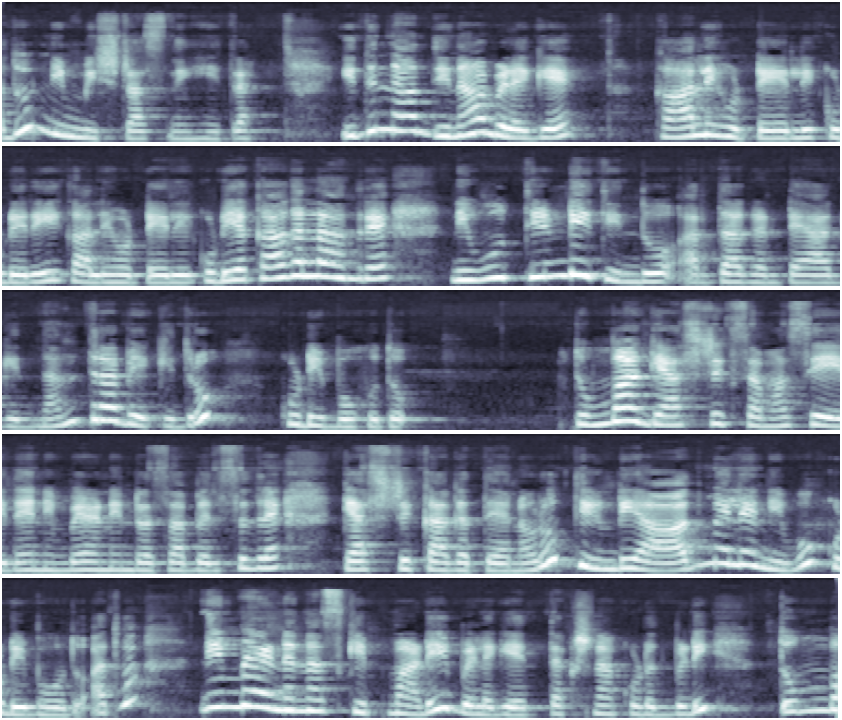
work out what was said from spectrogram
ಅದು ನಿಮ್ಮಿಷ್ಟ ಸ್ನೇಹಿತರೆ. ಇದನ್ನು ದಿನ ಬೆಳಗ್ಗೆ ಖಾಲಿ ಹೊಟ್ಟೆಯಲ್ಲಿ ಕುಡೀರಿ, ಖಾಲಿ ಹೊಟ್ಟೆಯಲ್ಲಿ ಕುಡಿಯೋಕ್ಕಾಗಲ್ಲ ಅಂದರೆ ನೀವು ತಿಂಡಿ ತಿಂದು ಅರ್ಧ ಗಂಟೆ ಆಗಿದ ನಂತರ ಬೇಕಿದ್ದರೂ ಕುಡಿಬಹುದು. ತುಂಬ ಗ್ಯಾಸ್ಟ್ರಿಕ್ ಸಮಸ್ಯೆ ಇದೆ ನಿಂಬೆಹಣ್ಣಿನ ರಸ ಬೆರೆಸಿದ್ರೆ ಗ್ಯಾಸ್ಟ್ರಿಕ್ ಆಗುತ್ತೆ ಅನ್ನೋರು ತಿಂಡಿ ಆದಮೇಲೆ ನೀವು ಕುಡಿಬಹುದು ಅಥವಾ ನಿಂಬೆಹಣ್ಣನ್ನು ಸ್ಕಿಪ್ ಮಾಡಿ ಬೆಳಗ್ಗೆ ಎದ್ದ ತಕ್ಷಣ ಕುಡಿದ್ಬಿಡಿ ತುಂಬ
